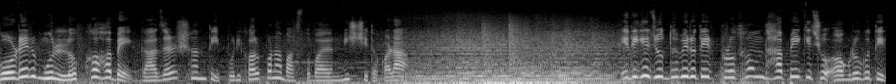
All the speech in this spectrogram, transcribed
বোর্ডের মূল লক্ষ্য হবে গাজার শান্তি পরিকল্পনা বাস্তবায়ন নিশ্চিত করা। এদিকে যুদ্ধবিরতির প্রথম ধাপে কিছু অগ্রগতির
